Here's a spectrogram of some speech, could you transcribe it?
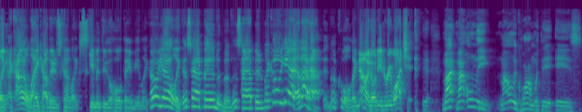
like I kind of like how they're just kind of like skimming through the whole thing, being like, "Oh yeah, like this happened, and then this happened." like, "Oh yeah, that happened. Oh cool." Like now I don't need to rewatch it. Yeah. My my only my only qualm with it is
